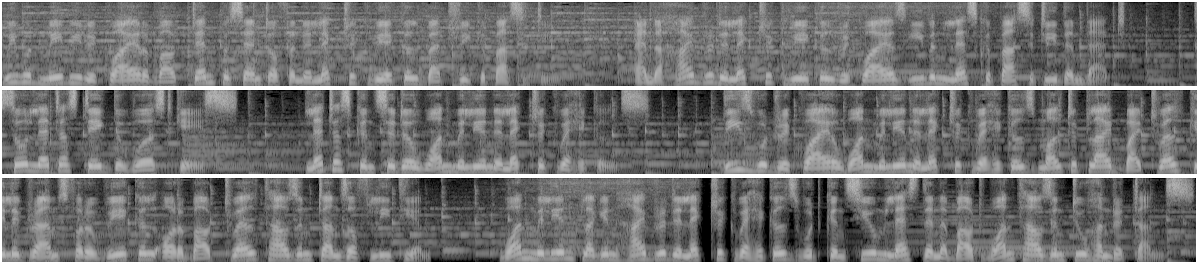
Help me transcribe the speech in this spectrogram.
we would maybe require about 10% of an electric vehicle battery capacity. And a hybrid electric vehicle requires even less capacity than that. So let us take the worst case. Let us consider 1 million electric vehicles. These would require 1 million electric vehicles multiplied by 12 kilograms for a vehicle or about 12,000 tons of lithium. 1 million plug-in hybrid electric vehicles would consume less than about 1,200 tons.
